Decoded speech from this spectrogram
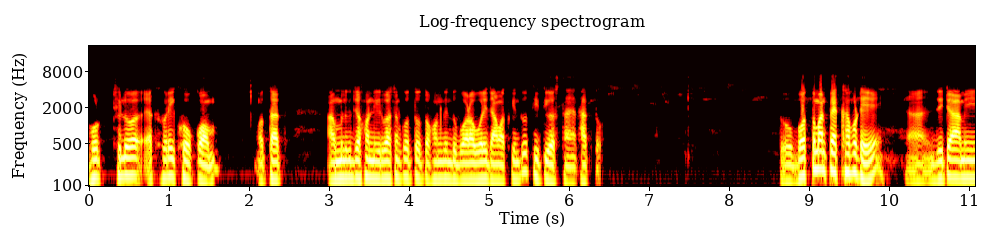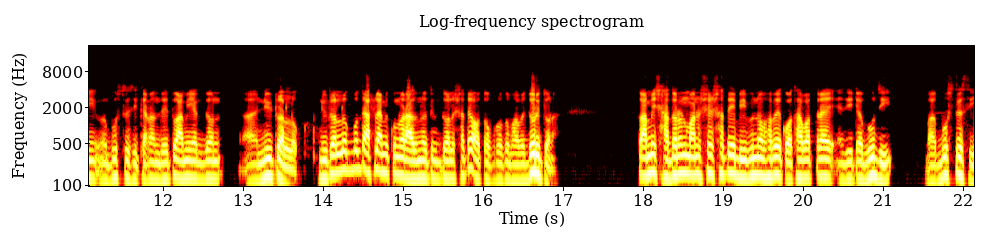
ভোট ছিল একেবারেই খুব কম, অর্থাৎ আওয়ামী লীগ যখন নির্বাচন করতো তখন কিন্তু বরাবরই জামাত কিন্তু তৃতীয় স্থানে থাকতো। তো বর্তমান প্রেক্ষাপটে যেটা আমি বুঝতেছি, কারণ যেহেতু আমি একজন নিউট্রাল লোক নিউট্রাল লোক বলতে আসলে আমি কোনো রাজনৈতিক দলের সাথে অতপ্রতভাবে জড়িত না। তো আমি সাধারণ মানুষের সাথে বিভিন্নভাবে কথাবার্তায় যেটা বুঝি বা বুঝতেছি,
